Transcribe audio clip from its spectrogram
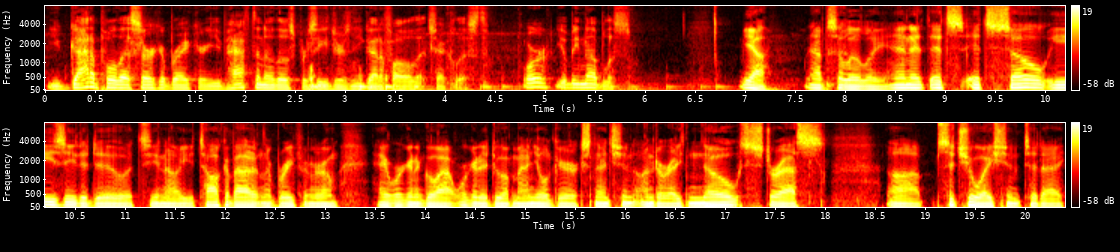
You've got to pull that circuit breaker. You have to know those procedures and you got to follow that checklist, or you'll be nubless. Yeah, absolutely. And it, it's it's so easy to do. It's you know you talk about it in the briefing room. Hey we're going to go out we're going to do a manual gear extension under a no stress uh, situation today.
